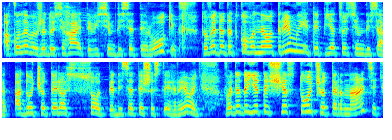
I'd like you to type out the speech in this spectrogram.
А коли ви вже досягаєте 80 років, то ви додатково не отримуєте 570, а до 456 гривень ви додаєте ще 114,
